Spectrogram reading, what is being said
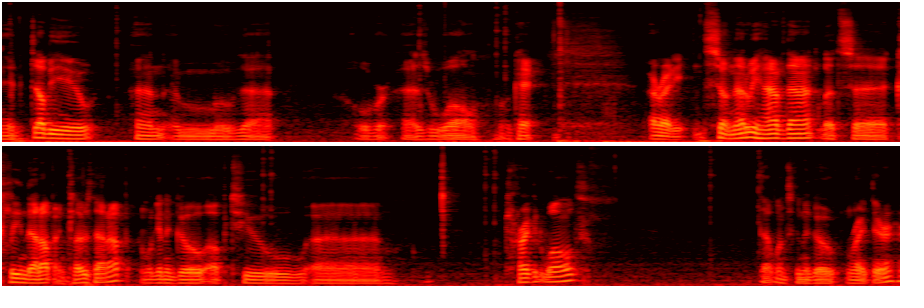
hit W and move that over as well. Okay. Alrighty, so now that we have that, let's uh, clean that up and close that up. And we're gonna go up to uh, target weld. That one's gonna go right there.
